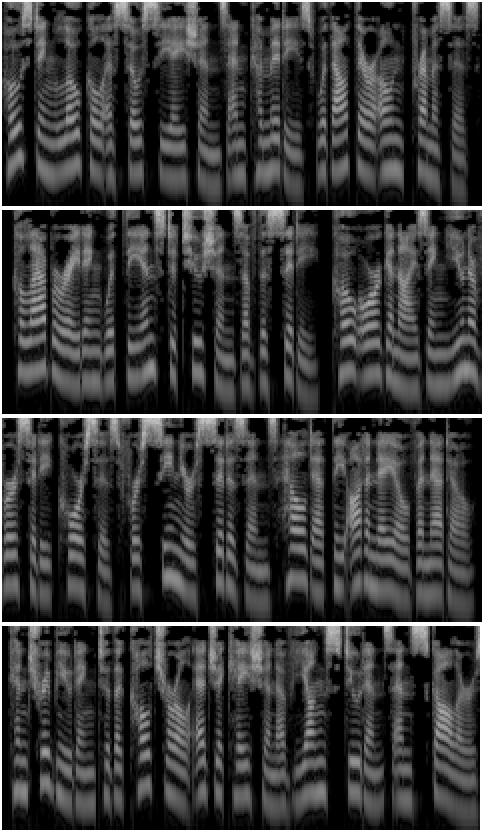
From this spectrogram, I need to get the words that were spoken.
hosting local associations and committees without their own premises, collaborating with the institutions of the city, co-organizing university courses for senior citizens held at the Ateneo Veneto, contributing to the cultural education of young students and scholars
